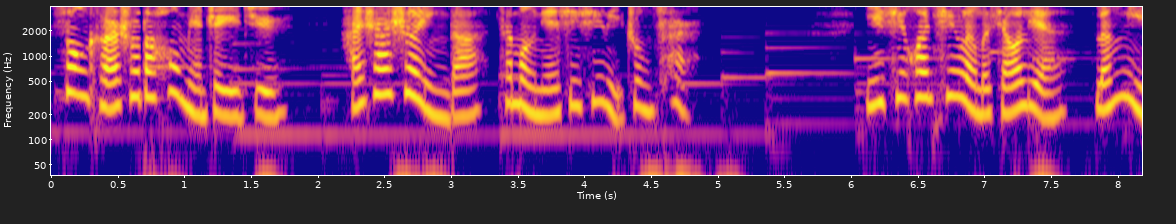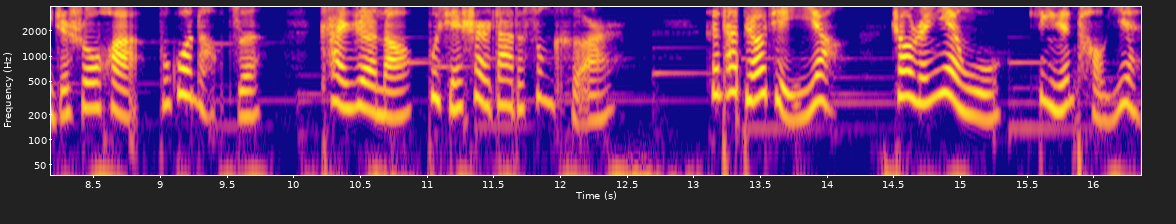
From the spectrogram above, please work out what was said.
宋可儿说到后面这一句，含沙射影的在孟年星心里中刺儿。倪清欢清冷的小脸，冷你着说话不过脑子，看热闹不嫌事儿大的宋可儿，跟她表姐一样，招人厌恶，令人讨厌。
